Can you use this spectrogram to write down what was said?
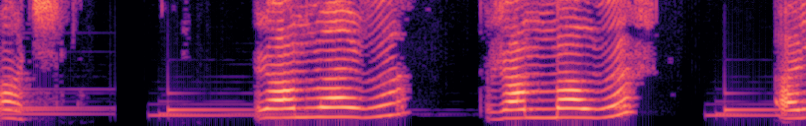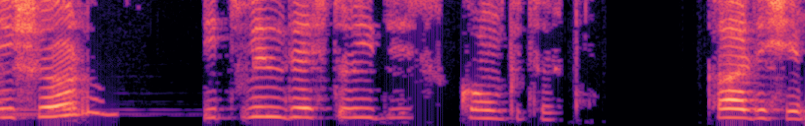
Aç. Run Run malware. Are you sure? It will destroy this computer. Kardeşim.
